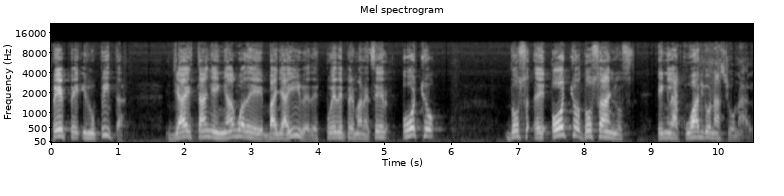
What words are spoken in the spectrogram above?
Pepe y Lupita ya están en agua de Valladolid después de permanecer ocho, dos, eh, dos años en el Acuario Nacional.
